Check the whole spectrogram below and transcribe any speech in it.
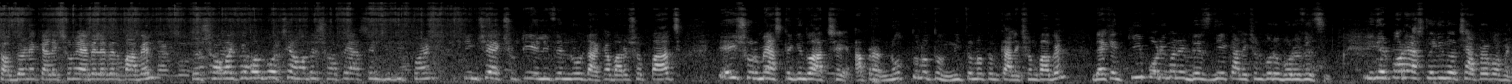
সব ধরনের কালেকশন অ্যাভেলেবেল পাবেন। তো সবাইকে বলব হচ্ছে আমাদের শপে আসেন ভিজিট পয়েন্ট তিনশো একষট্টি এলিফেন্ট রোড ঢাকা বারোশো পাঁচ। এই শোরুমে আসলে কিন্তু আছে, আপনারা নতুন নতুন, নিত্য নতুন কালেকশন পাবেন। দেখেন কি পরিমাণে ড্রেস দিয়ে কালেকশন করে ভরে ফেলছি। ঈদের পরে আসলে কিন্তু হচ্ছে আপনারা পাবেন,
